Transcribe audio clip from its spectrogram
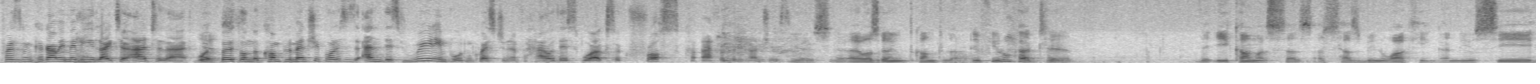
President Kagame, maybe you'd like to add to that, what, Yes. both on the complementary policies and this really important question of how this works across African countries. Yes, I was going to come to that. If you look at uh, the e-commerce as, as has been working, and you see,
